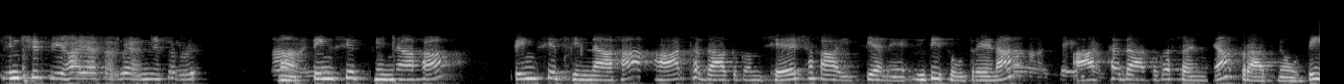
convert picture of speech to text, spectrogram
किञ्चित् विहाय सर्वे अन्ये सर्वे किञ्चित् भिन्नाः किञ्चित् भिन्नाः आर्थधातुकं शेषः इत्यने इति सूत्रेण आर्थधातुकसंज्ञा प्राप्नोति।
